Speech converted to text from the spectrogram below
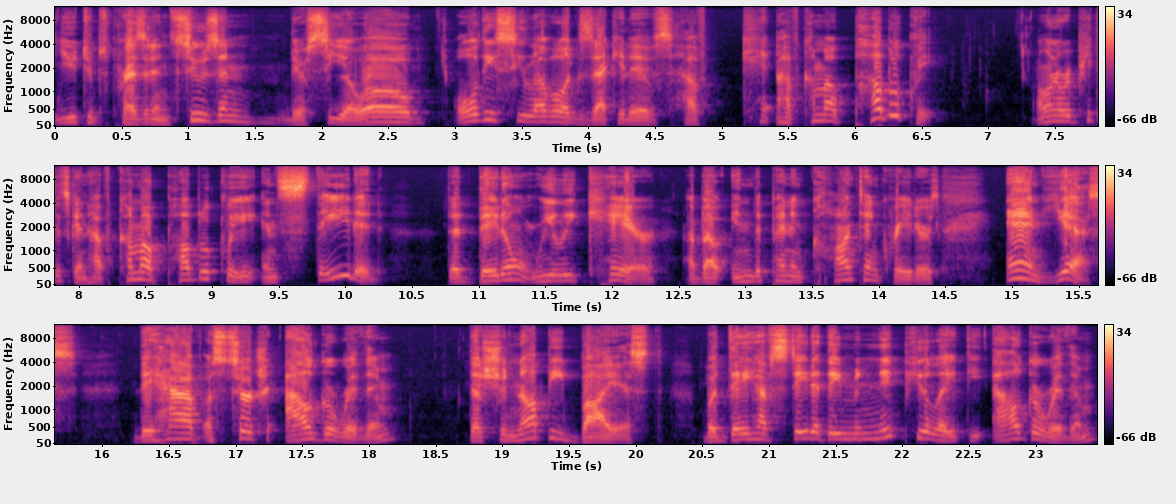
YouTube's president Susan, their COO, all these C-level executives have have come out publicly I want to repeat this again, have come out publicly and stated that they don't really care about independent content creators. And yes, they have a search algorithm that should not be biased, but they have stated they manipulate the algorithm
